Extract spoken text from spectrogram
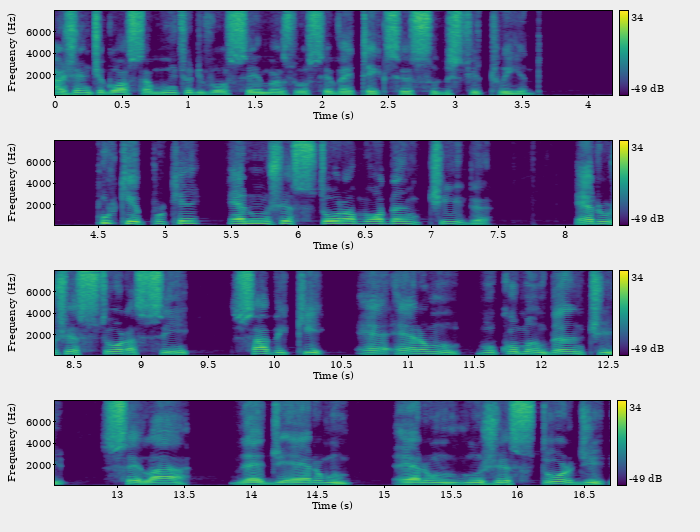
a gente gosta muito de você, mas você vai ter que ser substituído. Por quê? Porque era um gestor à moda antiga. Era um gestor assim, sabe que é, era um, um comandante, sei lá, né, de, era, um, era um, um gestor de,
